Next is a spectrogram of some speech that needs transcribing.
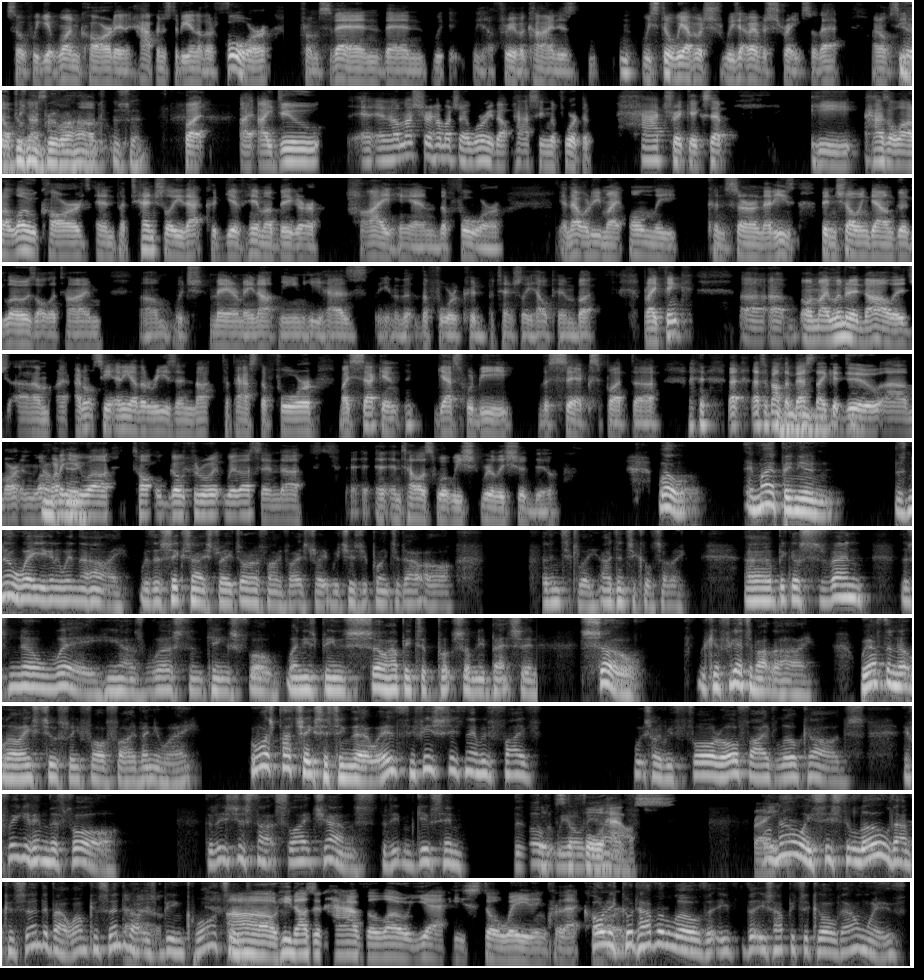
So if we get one card and it happens to be another four from Sven, then we, you know three of a kind is we still we have a we have a straight. So that I don't see yeah, helping it doesn't us. improve our hand, um? But I, I do, and, and I'm not sure how much I worry about passing the four to Patrick, except he has a lot of low cards, and potentially that could give him a bigger high hand, the four. And that would be my only concern that he's been showing down good lows all the time, um, which may or may not mean he has, you know, the, the four could potentially help him. But, but I think uh, uh, on my limited knowledge, um, I, I, don't see any other reason not to pass the four. My second guess would be the six, but uh, that, that's about the best I could do. Uh, Martin, why, okay. why don't you uh, talk, go through it with us and uh, and, and tell us what we sh- really should do? Well, in my opinion, there's no way you're going to win the high with a six high straight or a five high straight, which, as you pointed out, are identically identical. Sorry, uh, because Sven, there's no way he has worse than King's Full when he's been so happy to put so many bets in. So we can forget about the high. We have the nut low ace two, three, four, five anyway. But what's Patrick sitting there with? If he's sitting there with five, sorry, with four or five low cards, if we give him the four, there is just that slight chance that it gives him the low it's that we the full have. house. Right. Well, no, it's it's the low that I'm concerned about. What I'm concerned about is being quartered. Oh, he doesn't have the low yet. He's still waiting for that card. Or he could have a low that he that he's happy to call down with.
